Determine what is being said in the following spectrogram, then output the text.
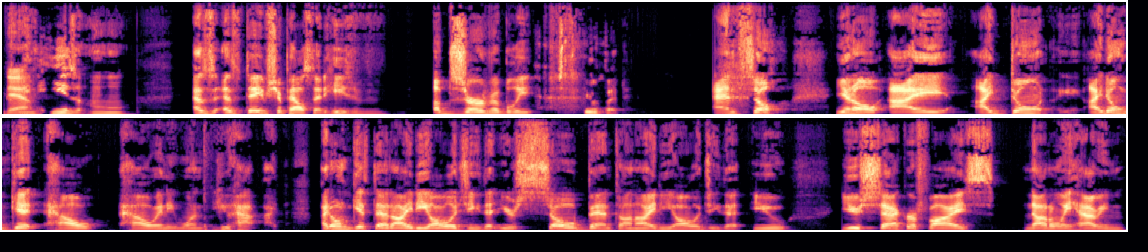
yeah, I mean, he's, a, as, as Dave Chappelle said, he's observably stupid. And so, you know, I I don't I don't get how how anyone you have I don't get that ideology that you're so bent on ideology that you you sacrifice not only having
